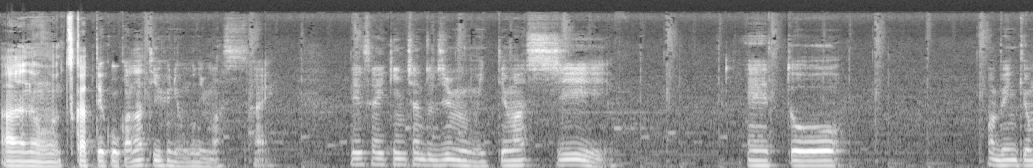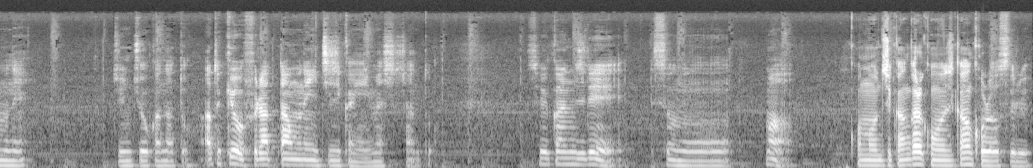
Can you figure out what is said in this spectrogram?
あの使っていこうかなっていうふうに思います。はい。で最近ちゃんとジムも行ってますしえー、っと、まあ、勉強もね順調かなと。あと今日フラッターもね1時間やりましたちゃんと。そういう感じでそのまあこの時間からこの時間はこれをする。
